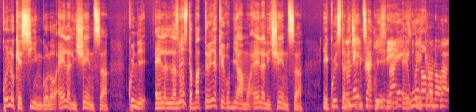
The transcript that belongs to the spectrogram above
quello che è singolo è la licenza, quindi è la sì. nostra batteria che rubiamo è la licenza e questa non licenza è qui sì, è, è unica. No, no, no.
